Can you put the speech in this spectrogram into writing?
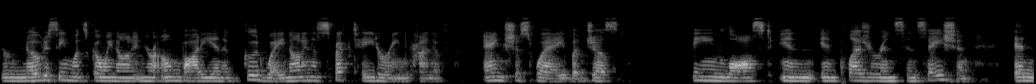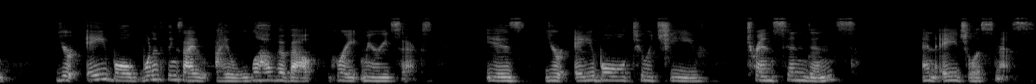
You're noticing what's going on in your own body in a good way, not in a spectatoring kind of anxious way, but just being lost in in pleasure and sensation. And you're able, one of the things I, I love about great married sex is you're able to achieve transcendence and agelessness.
